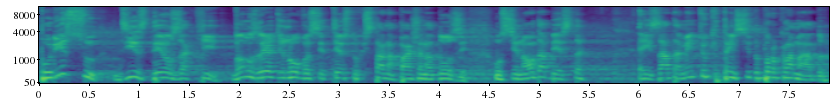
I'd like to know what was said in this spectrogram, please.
Por isso diz Deus aqui, vamos ler de novo esse texto que está na página 12. O sinal da besta é exatamente o que tem sido proclamado.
